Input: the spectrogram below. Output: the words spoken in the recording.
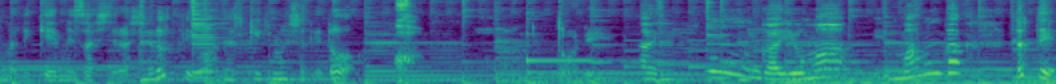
今理系目指してらっしゃるっていうお話聞きましたけど、本当に。はい、本が読ま漫画だって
